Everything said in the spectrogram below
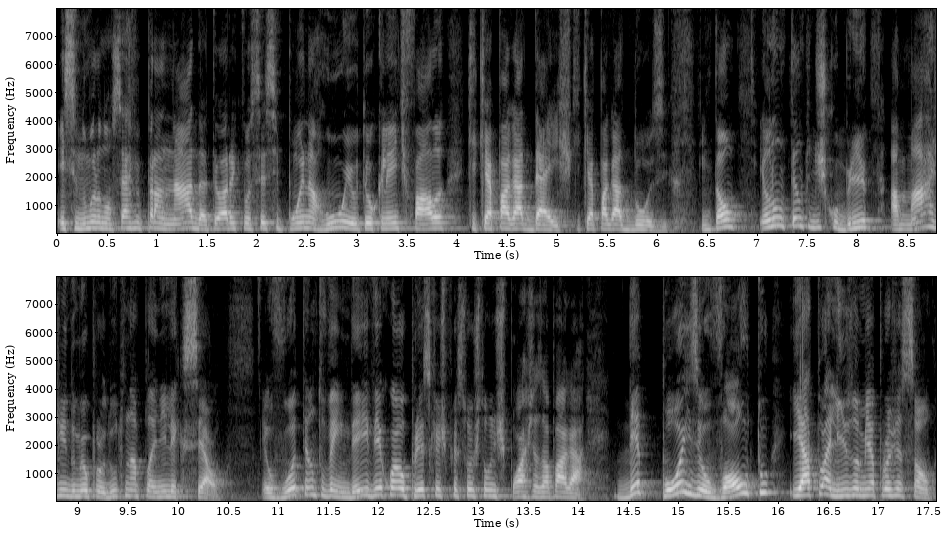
esse número não serve para nada até a hora que você se põe na rua e o teu cliente fala que quer pagar 10, que quer pagar 12. Então, eu não tento descobrir a margem do meu produto na planilha Excel. Eu vou, tento vender e ver qual é o preço que as pessoas estão dispostas a pagar. Depois eu volto e atualizo a minha projeção.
